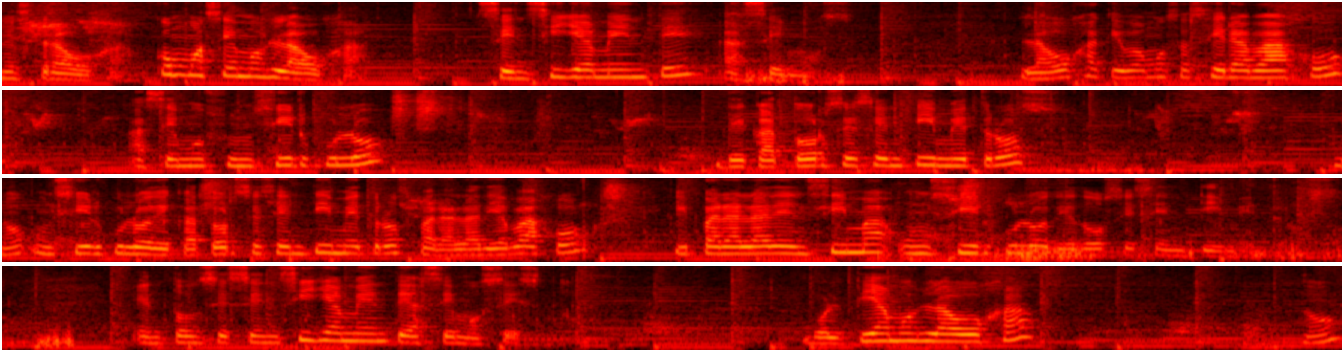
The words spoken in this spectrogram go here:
nuestra hoja. ¿Cómo hacemos la hoja? Sencillamente hacemos la hoja que vamos a hacer abajo hacemos un círculo de 14 centímetros ¿no? un círculo de 14 centímetros para la de abajo y para la de encima un círculo de 12 centímetros entonces sencillamente hacemos esto volteamos la hoja ¿no?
